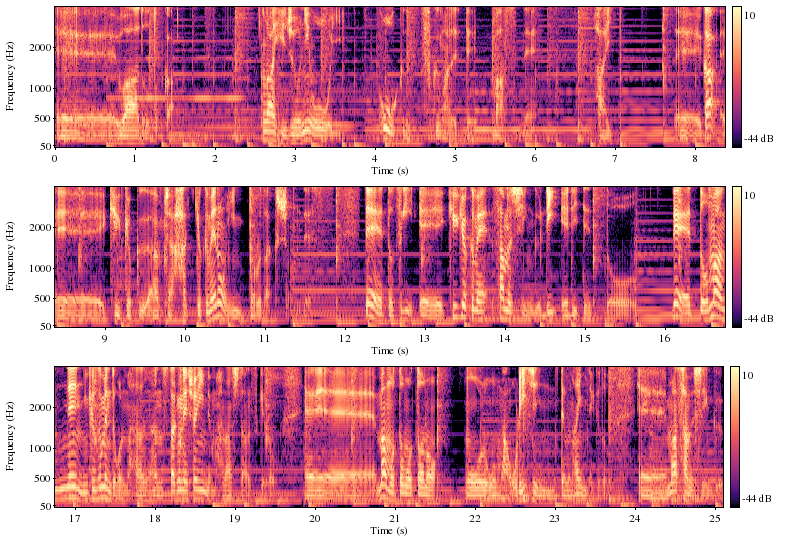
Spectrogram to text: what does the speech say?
えーワードとかが非常に多い多く含まれてますね。はい、えーが、え9曲あじゃ8曲目のイントロダクションです。で、えっと、次、え9曲目「Something Re-edited」で、えっと、まあね、2曲目のところもあの Stagnation インでも話したんですけど、えー、まあ、もともとの、まあ、オリジナルでもないんだけど、えー、まあ、 Something、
